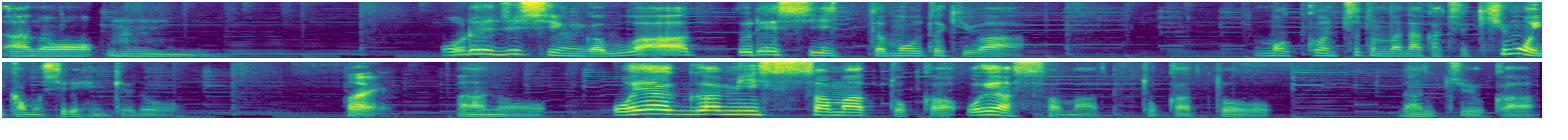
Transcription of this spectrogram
あの、うん。俺自身がうわー嬉しいって思うときは、もうこれちょっとまあなんかちょっとキモいかもしれへんけど、はい。あの、親神様とか親様とかと、なんちゅうか、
